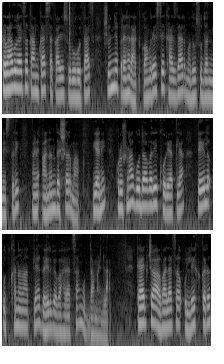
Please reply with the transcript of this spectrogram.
सभागृहाचं कामकाज सकाळी सुरू होताच शून्य प्रहरात काँग्रेसचे खासदार मधुसूदन मिस्त्री आणि आनंद शर्मा यांनी कृष्णा गोदावरी खोऱ्यातल्या तेल उत्खननातल्या गैरव्यवहाराचा मुद्दा मांडला. कॅगच्या अहवालाचा उल्लेख करत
